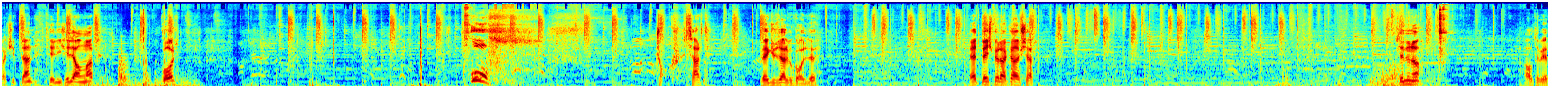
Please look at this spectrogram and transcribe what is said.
Rakipten tehlikeli anlar. Gol. Of! Çok sert ve güzel bir goldü. Evet 5-1 arkadaşlar. Senin o. 6-1.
